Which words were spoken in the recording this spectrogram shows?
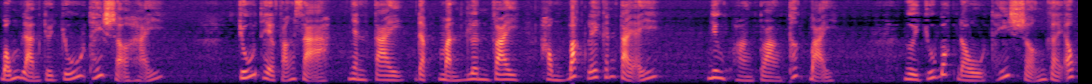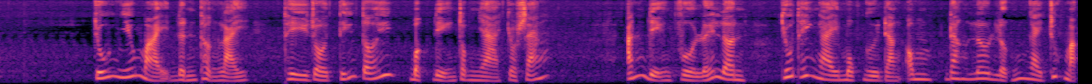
bỗng làm cho chú thấy sợ hãi. Chú theo phản xạ, nhanh tay đập mạnh lên vai, hòng bắt lấy cánh tay ấy, nhưng hoàn toàn thất bại. Người chú bắt đầu thấy sợn gai ốc. Chú nhíu mày định thần lại, thì rồi tiến tới bật điện trong nhà cho sáng. Ánh điện vừa lóe lên, chú thấy ngay một người đàn ông đang lơ lửng ngay trước mặt.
